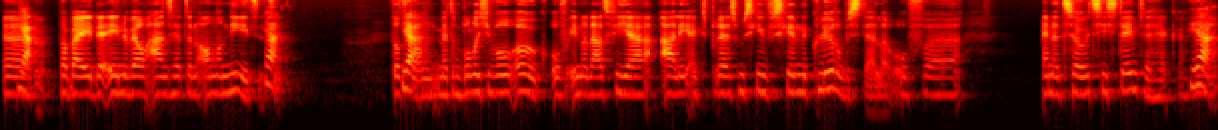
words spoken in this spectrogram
Uh, ja. Waarbij je de ene wel aanzet en de ander niet. Ja. Dat ja. kan met een bolletje wol ook. Of inderdaad via AliExpress misschien verschillende kleuren bestellen. Of en het zo het systeem te hacken. Ja,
